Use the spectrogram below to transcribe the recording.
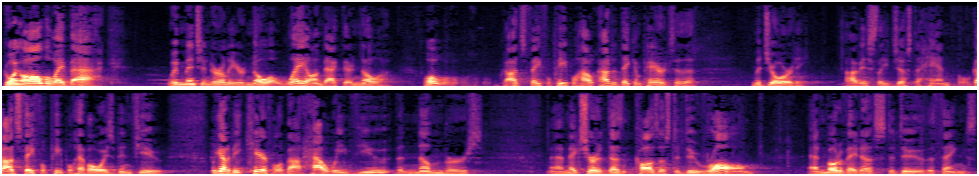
going all the way back, we mentioned earlier Noah, way on back there, Noah. Well, God's faithful people, how, how did they compare to the majority? Obviously, just a handful. God's faithful people have always been few. We got to be careful about how we view the numbers and make sure it doesn't cause us to do wrong and motivate us to do the things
